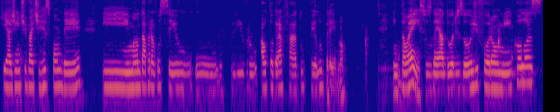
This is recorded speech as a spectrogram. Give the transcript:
que a gente vai te responder e mandar para você o, o, livro autografado pelo Breno. Então é isso, os ganhadores hoje foram o Nicolas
